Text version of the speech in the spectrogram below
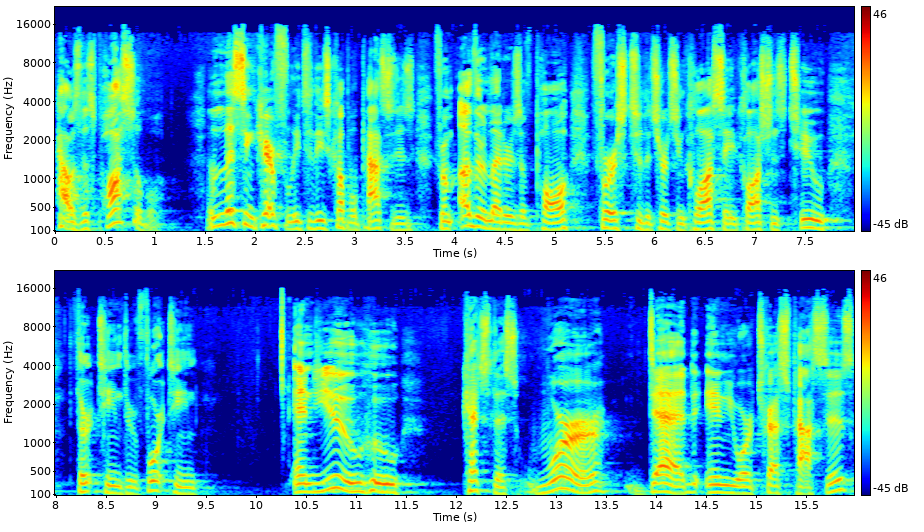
How is this possible? Listen carefully to these couple passages from other letters of Paul, first to the church in Colossae, Colossians 2 13 through 14. And you who, catch this, were dead in your trespasses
